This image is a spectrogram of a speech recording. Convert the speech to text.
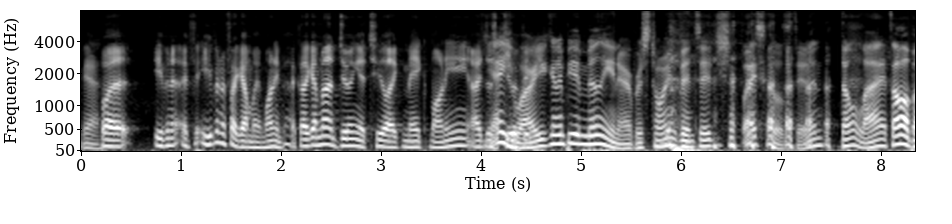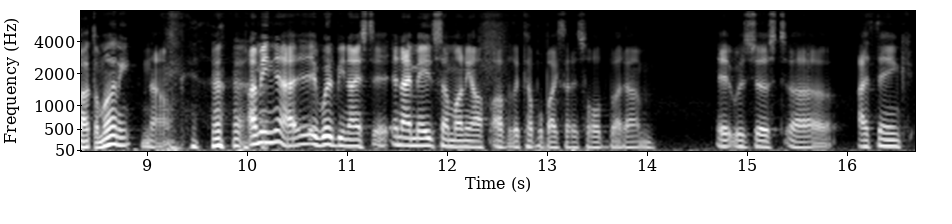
Yeah. But even if even if I got my money back, like I'm not doing it to like make money. I just yeah, do you it be- are. You're gonna be a millionaire restoring vintage bicycles, dude. Don't lie. It's all about the money. No, I mean, yeah, it would be nice to, and I made some money off off of the couple bikes that I sold, but um, it was just uh, I think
